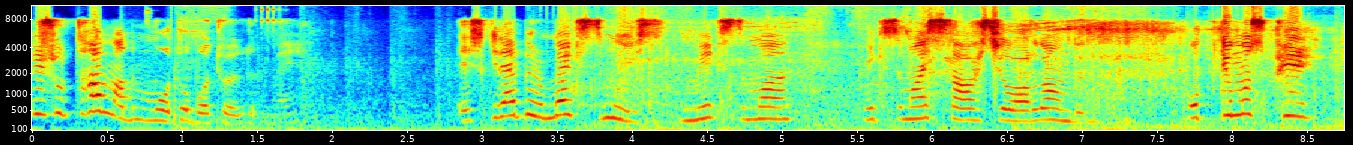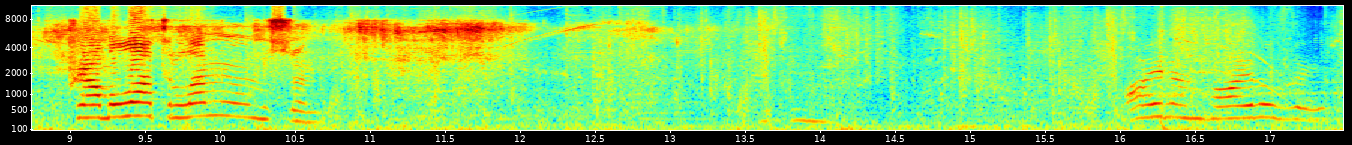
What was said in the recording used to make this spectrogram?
Hiç utanmadım mı Autobot öldürmeye. Eskiden bir Maximus, Maxima, Maximize savaşçılardandı. Optimus Pri Primal'ı hatırlamıyor musun? Iron Hyrule Race.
